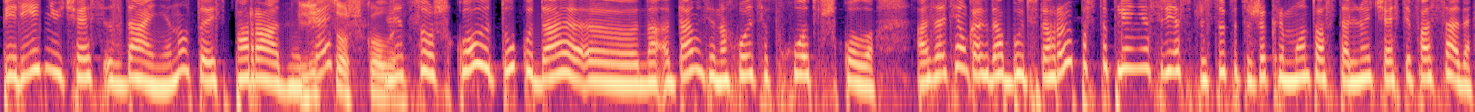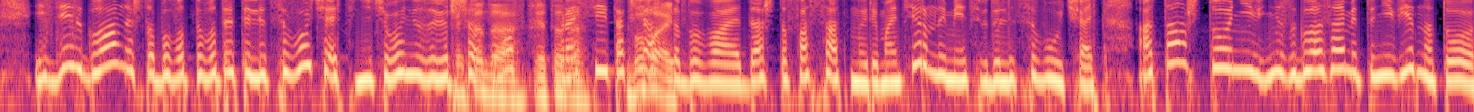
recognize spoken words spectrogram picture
переднюю часть здания, ну, то есть парадную Лицо часть. школы. Лицо школы, ту, куда, э, на- там, где находится вход в школу. А затем, когда будет второе поступление средств, приступит уже к ремонту остальной части фасада. И здесь главное, чтобы вот на вот этой лицевой части ничего не завершалось. Это да, У нас это в да. России так Бывает. часто бывает, да, что фасад мы ремонтируем, ну, имеется в виду лицевую часть, а там, что не, не за глазами, то не видно, то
